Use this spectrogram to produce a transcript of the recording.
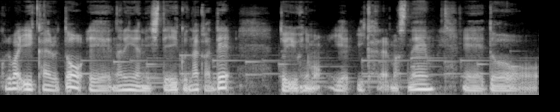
これは言い換えると、えー、何々していく中で、というふうにも言い換えられますね。えっ、ー、と、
